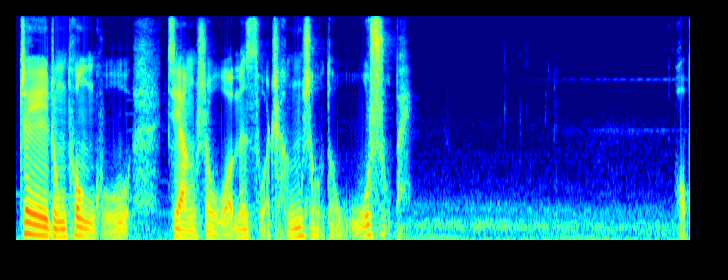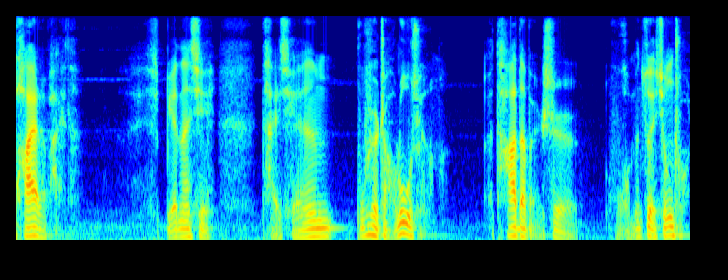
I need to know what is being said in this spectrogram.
这种痛苦将是我们所承受的无数倍。我拍了拍他，别担心，太前不是找路去了吗？他的本事我们最清楚了，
